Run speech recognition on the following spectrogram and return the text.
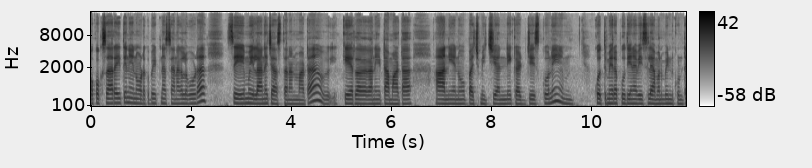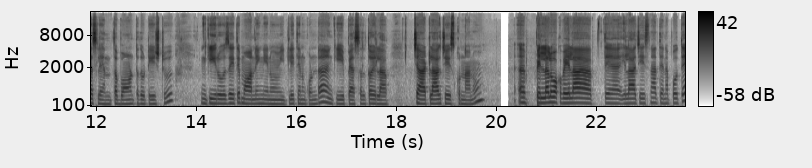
ఒక్కొక్కసారి అయితే నేను ఉడకబెట్టిన శనగలు కూడా సేమ్ ఇలానే చేస్తానన్నమాట. కీర కానీ టమాటా ఆనియన్ పచ్చిమిర్చి అన్నీ కట్ చేసుకొని కొత్తిమీర పుదీనా వేసి లెమన్ పిండుకుంటే అసలు ఎంత బాగుంటుందో టేస్ట్. ఇంక ఈరోజు అయితే మార్నింగ్ నేను ఇడ్లీ తినకుండా ఇంక ఈ పెసలతో ఇలా చాట్లాగా చేసుకున్నాను. పిల్లలు ఒకవేళ ఇలా చేసినా తినపోతే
